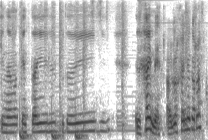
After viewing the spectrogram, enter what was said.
¿quién, nada más- quién está ahí? El, puto ahí? El Jaime. ¿Habló el Jaime Carrasco?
